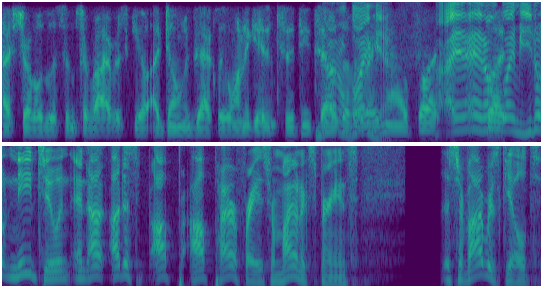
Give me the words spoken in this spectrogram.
I struggled with some survivor's guilt. I don't exactly want to get into the details of it right you. now, but I, I don't but, blame you. You don't need to, and, and I'll, I'll just I'll I'll paraphrase from my own experience. The survivor's guilt.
